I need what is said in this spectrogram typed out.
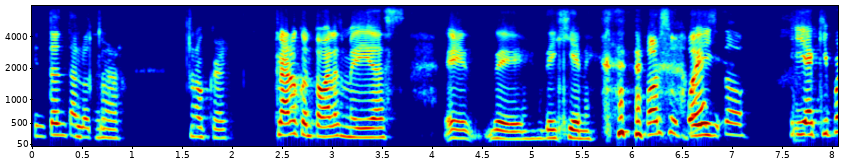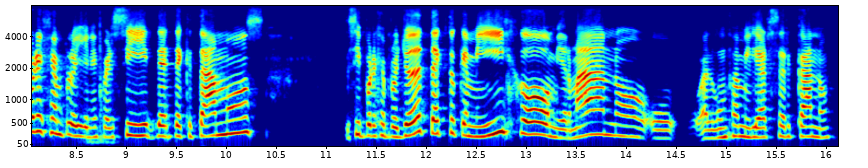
inténtalo tú. Claro. Ok. Claro, con todas las medidas eh, de, higiene. Por supuesto. y aquí, por ejemplo, Jennifer, si detectamos, si por ejemplo yo detecto que mi hijo o mi hermano o, algún familiar cercano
